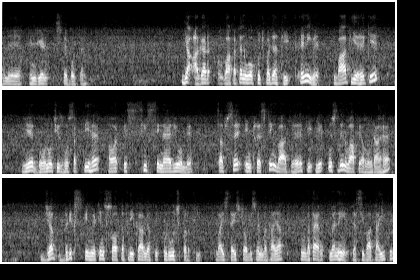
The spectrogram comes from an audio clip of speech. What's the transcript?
इंडियन इसमें बोलते हैं। या अगर वाकता वो कुछ वजह थी एनी anyway, बात यह है कि ये दोनों चीज़ हो सकती है और इसी सिनेरियो में सबसे इंटरेस्टिंग बात यह है कि ये उस दिन वाक़ हो रहा है जब ब्रिक्स की मीटिंग साउथ अफ्रीका में अपनी उरूज पर थी। बाईस तेईस चौबीस मैंने बताया बताया मैं नहीं जैसी बात आई थी।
